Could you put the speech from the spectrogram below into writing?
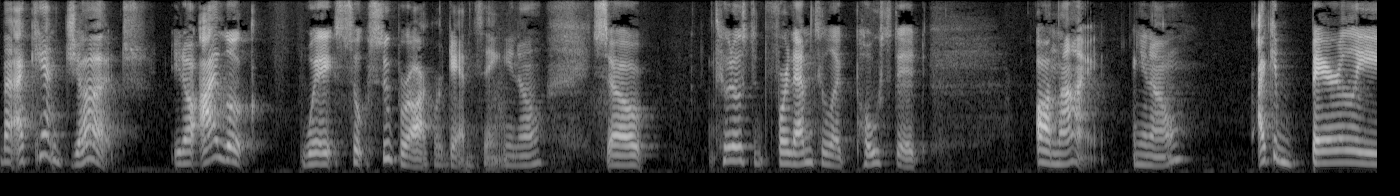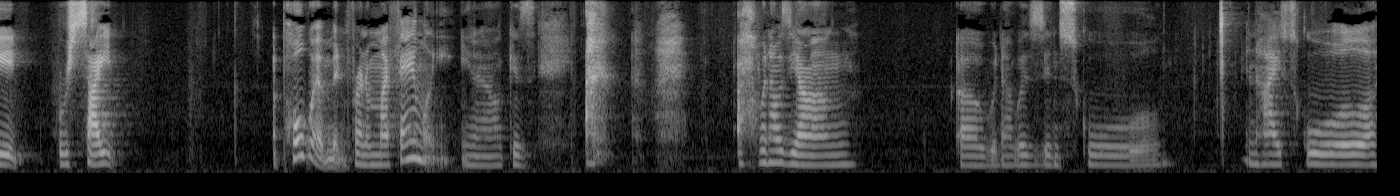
but I can't judge. You know, I look way so super awkward dancing, you know? So kudos to, for them to like post it online, you know? I could barely recite a poem in front of my family, you know, cuz when I was young, uh, when I was in school, in high school.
